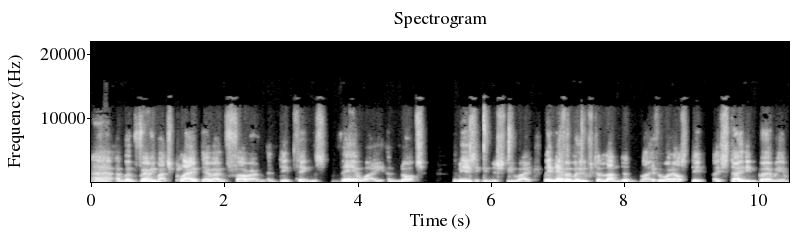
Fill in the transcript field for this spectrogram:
uh, and were very much ploughed their own furrow and did things their way and not the music industry way. They never moved to London like everyone else did. They stayed in Birmingham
